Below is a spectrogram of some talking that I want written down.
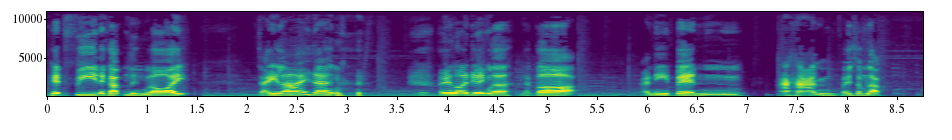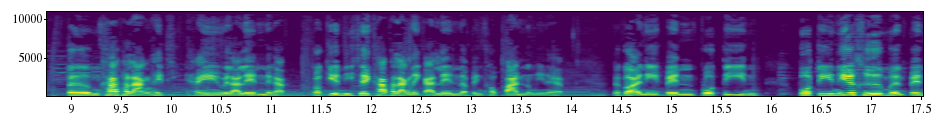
เพชรฟรีนะครับ 100 ใจร้ายจัง ให้ร้อยเดียวเองเหรอ แล้วก็อันนี้เป็นอาหารไว้สำหรับเติมค่าพลังให้ให้เวลาเล่นนะครับ ก็เกมนี้ใช้ค่าพลังในการเล่นนะเป็นข้าวปั้นตรงนี้นะครับ แล้วก็อันนี้เป็นโปรตีน โปรตีนนี่ก็คือเหมือนเป็น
